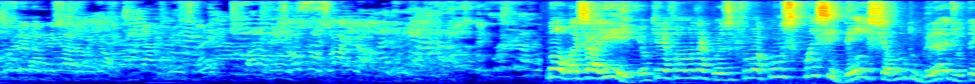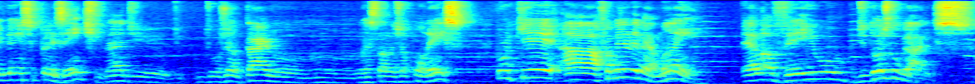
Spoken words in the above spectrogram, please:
Muito obrigado, obrigado, amigão. Obrigado mesmo, hein? Parabéns. Bom, mas aí eu queria falar outra coisa, que foi uma coincidência muito grande eu ter ganho esse presente né, de, de, de um jantar no, no, restaurante japonês, porque a família da minha mãe, ela veio de dois lugares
